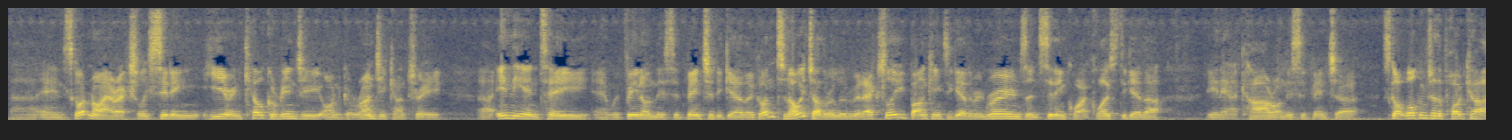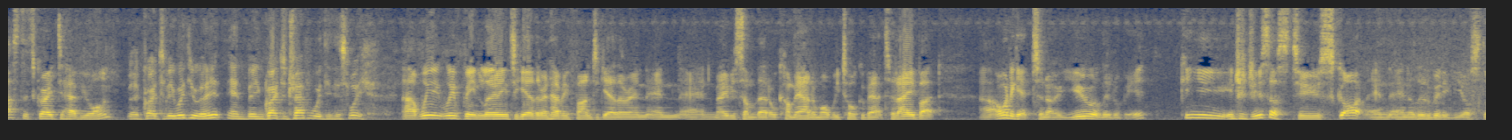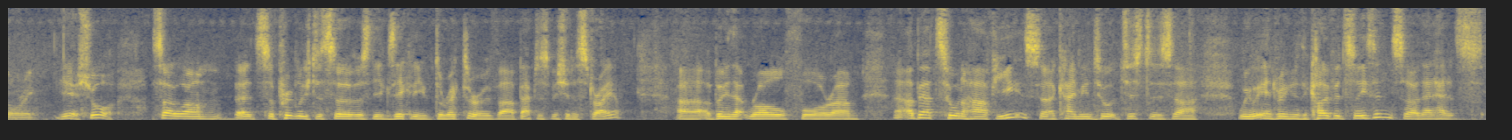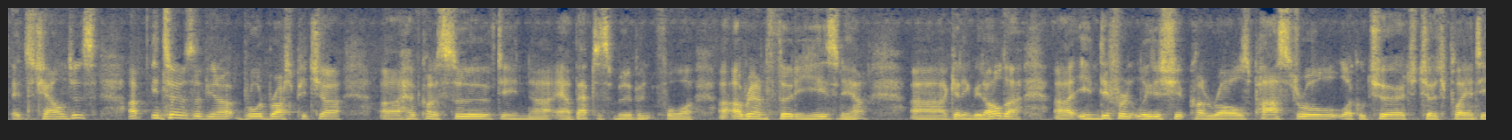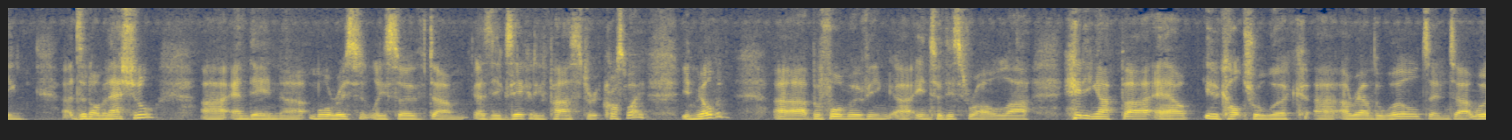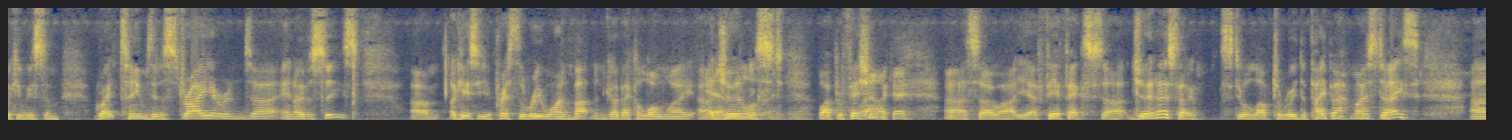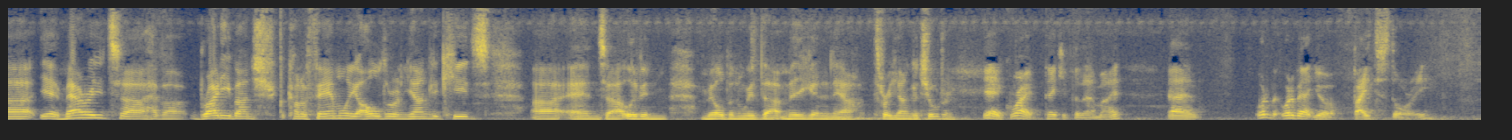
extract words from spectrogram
Uh, and Scott and I are actually sitting here in Kalkarindji on Gurindji country uh, in the NT, and we've been on this adventure together, gotten to know each other a little bit actually, bunking together in rooms and sitting quite close together in our car on this adventure. Scott, welcome to the podcast. It's great to have you on. Uh, great to be with you, Elliot, and been great to travel with you this week. Uh, we, we've been learning together and having fun together, and, and, and maybe some of that will come out in what we talk about today. But uh, I want to get to know you a little bit. Can you introduce us to Scott and, and a little bit of your story? Yeah, sure. So um, it's a privilege to serve as the executive director of uh, Baptist Mission Australia. Uh, I've been in that role for um, about two and a half years. Uh, came into it just as uh, we were entering into the COVID season, so that had its its challenges. Uh, in terms of you know broad brush picture, uh, have kind of served in uh, our Baptist movement for around 30 years now, getting a bit older, in different leadership kind of roles: pastoral, local church, church planting uh, denominational, uh, and then uh, more recently served um, as the executive pastor at Crossway in Melbourne uh, before moving uh, into this role, uh, heading up our intercultural work around the world and working with some great teams in Australia and and overseas. Um, I guess you press the rewind button and go back a long way. Uh, yeah, a journalist yeah. by profession. Wow, okay. Uh, so uh, yeah, Fairfax uh, journal. So still love to read the paper most days. Uh, yeah, married. Uh, have a Brady Bunch kind of family, older and younger kids, and live in Melbourne with Megan and our three younger children. Yeah, great. Thank you for that, mate. what about what about your faith story?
